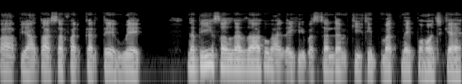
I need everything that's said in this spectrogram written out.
पाप यादा सफ़र करते हुए नबी सल्लल्लाहु अलैहि वसल्लम की खिदमत में पहुँच गए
